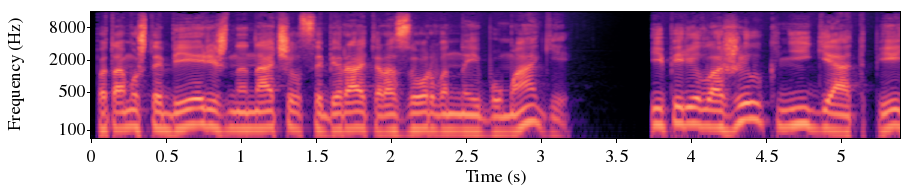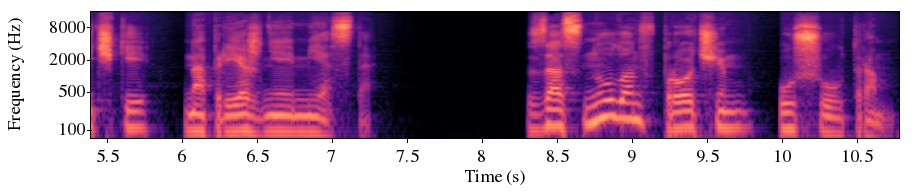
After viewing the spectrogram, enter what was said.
потому что бережно начал собирать разорванные бумаги и переложил книги от печки на прежнее место. Заснул он, впрочем, уж утром.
